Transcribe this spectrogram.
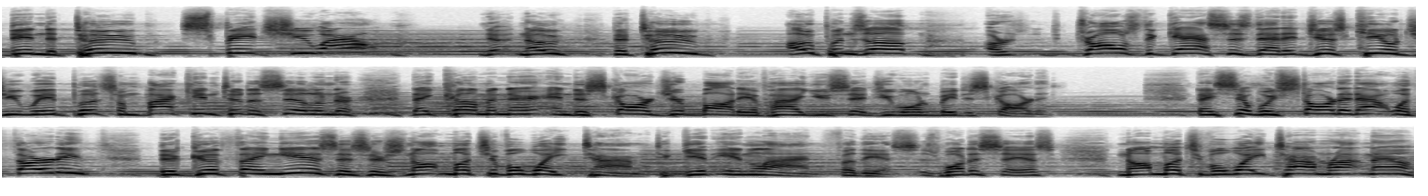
Then the tube spits you out. No, the tube opens up or draws the gases that it just killed you with, puts them back into the cylinder. They come in there and discard your body of how you said you want to be discarded. They said we started out with 30. The good thing is, is there's not much of a wait time to get in line for this, is what it says. Not much of a wait time right now,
